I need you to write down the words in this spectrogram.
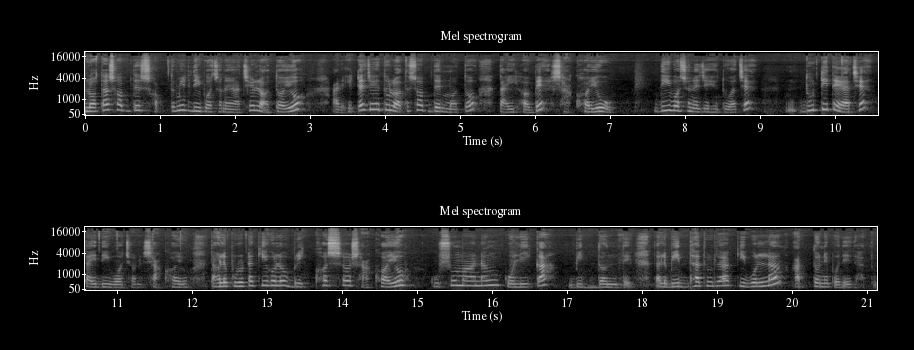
লতা শব্দের সপ্তমীর দ্বিবচনে আছে লতয় আর এটা যেহেতু লতা শব্দের মতো, তাই হবে শাখয় দ্বিবচনে যেহেতু আছে, দুটিতে আছে, তাই দ্বিবচন শাখয় তাহলে পুরোটা কি হলো? বৃক্ষস্য শাখয় কুসুমানাং কলিকা বিদ্যন্তে। তাহলে বিদ্ধাতুটা কি বললাম? আত্মনেপদে ধাতু।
